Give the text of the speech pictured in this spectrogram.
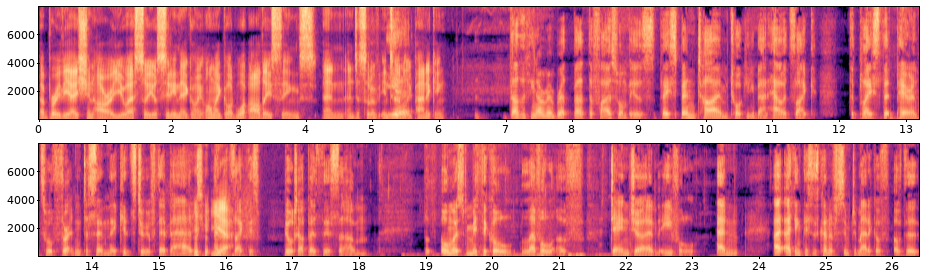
abbreviation ROUS. So you're sitting there going, "Oh my god, what are these things?" and and just sort of internally panicking. the other thing I remember about the fire swamp is they spend time talking about how it's like the place that parents will threaten to send their kids to if they're bad. and Yeah. it's like this built up as this um, almost mythical level of danger and evil. And I, I think this is kind of symptomatic of, of the,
